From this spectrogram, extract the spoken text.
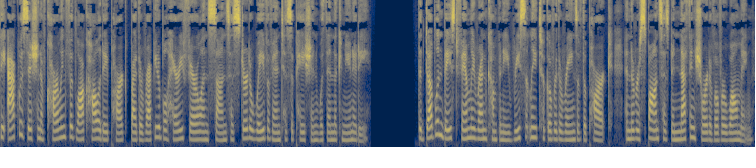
The acquisition of Carlingford Lough Holiday Park by the reputable Harry Farrell and Sons has stirred a wave of anticipation within the community. The Dublin-based family-run company recently took over the reins of the park, and the response has been nothing short of overwhelming.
